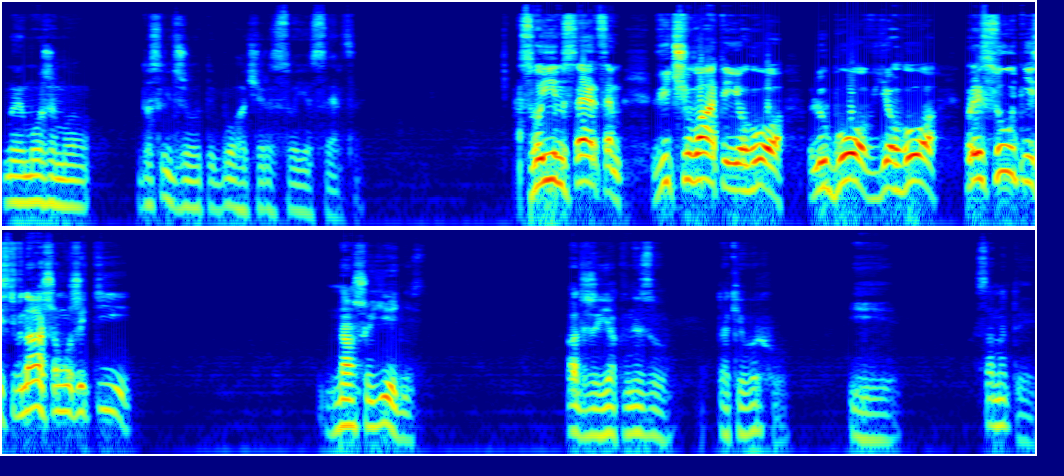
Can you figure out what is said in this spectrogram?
ми можемо досліджувати Бога через своє серце. Своїм серцем відчувати Його любов, Його присутність в нашому житті, нашу єдність. Адже як внизу, так і вверху. І саме ти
